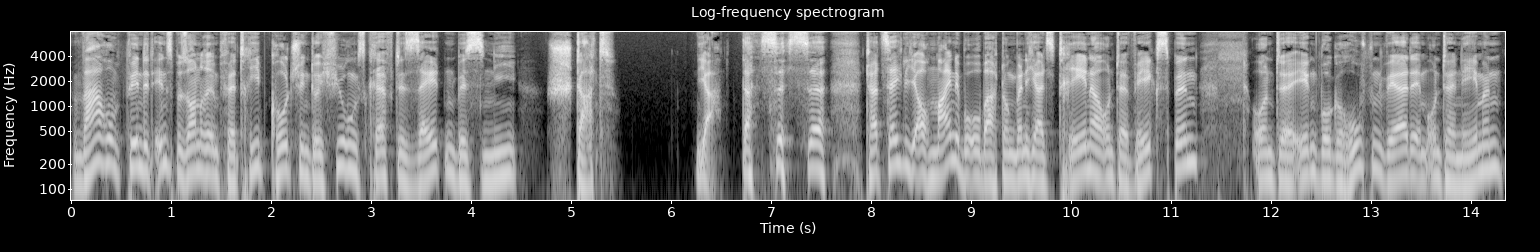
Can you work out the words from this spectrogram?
Warum findet insbesondere im Vertrieb Coaching durch Führungskräfte selten bis nie statt? Ja, das ist äh, tatsächlich auch meine Beobachtung, wenn ich als Trainer unterwegs bin und äh, irgendwo gerufen werde im Unternehmen.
